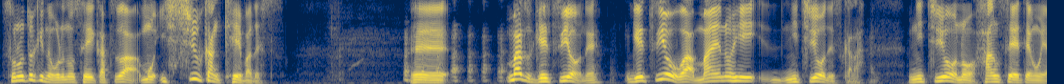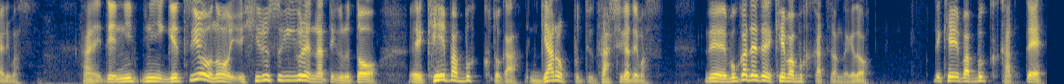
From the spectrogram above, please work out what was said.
その時の俺の生活はもう1週間競馬です、えー、まず月曜ね。月曜は前の日日曜ですから。日曜の反省点をやります。はい、で月曜の昼過ぎぐらいになってくると、えー、競馬ブックとかギャロップっていう雑誌が出ます。で僕は大体競馬ブック買ってたんだけどで競馬ブック買って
